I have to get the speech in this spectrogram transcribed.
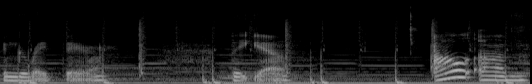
finger right there. But yeah. I'll um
